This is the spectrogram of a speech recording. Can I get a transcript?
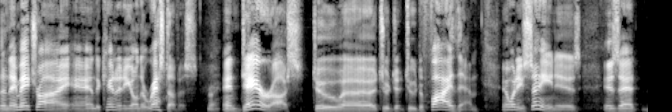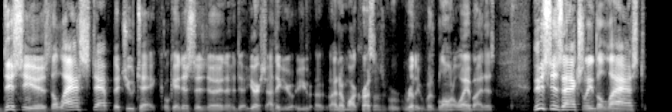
then they may try and the Kennedy on the rest of us Right. and dare us to uh, to to defy them. And what he's saying is is that this is the last step that you take. Okay, this is uh, you're actually, I think you, you uh, I know Mark Cresslin really was blown away by this. This is actually the last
